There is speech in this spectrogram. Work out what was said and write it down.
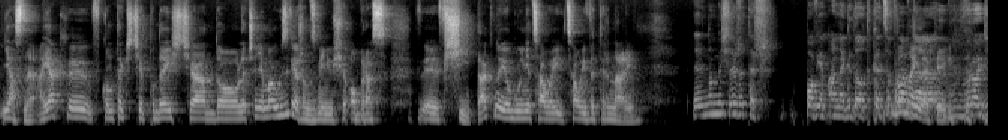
Jasne. A jak w kontekście podejścia do leczenia małych zwierząt zmienił się obraz wsi, tak? No i ogólnie całej, całej weterynarii? No myślę, że też powiem anegdotkę, co no prawda najlepiej. W, rodzi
